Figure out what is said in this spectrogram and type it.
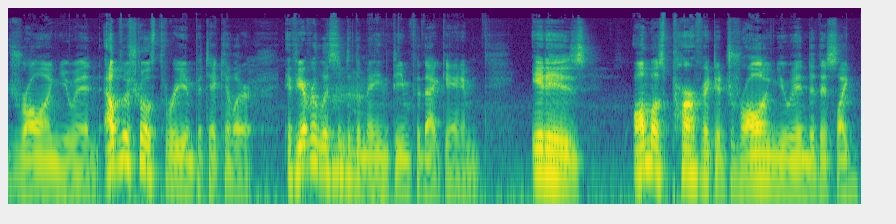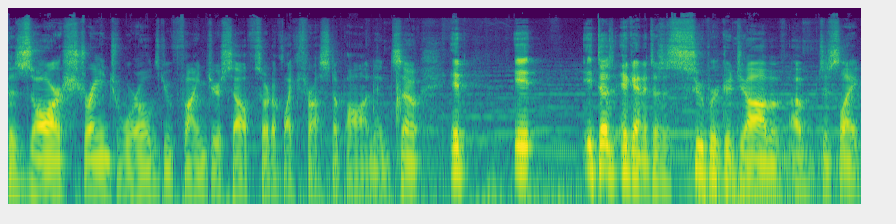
drawing you in. Elder Scrolls 3 in particular, if you ever listen to the main theme for that game, it is almost perfect at drawing you into this like bizarre strange world you find yourself sort of like thrust upon. And so it it it does again, it does a super good job of, of just like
